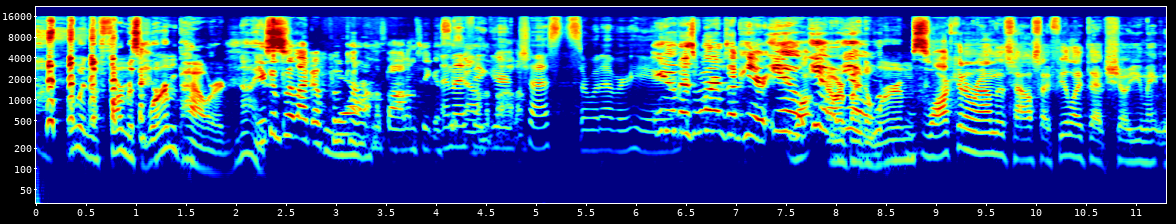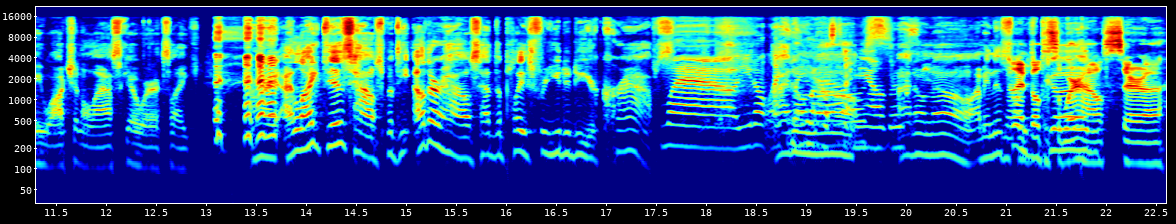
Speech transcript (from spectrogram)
Ooh, and the farm is worm-powered. Nice. You can put like a futon Yeah. on the bottom so you can and sit I down on the figure bottom. chests or whatever here. Ew, there's worms up here. Ew, Wa- ew, powered ew. by the worms. Walking around this house, I feel like that show you make me watch in Alaska, where it's like, all right, I like this house, but the other house had the place for you to do your crafts. Wow, you don't like I don't house. know. I don't know. I mean, this I one's built us a warehouse, Sarah.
